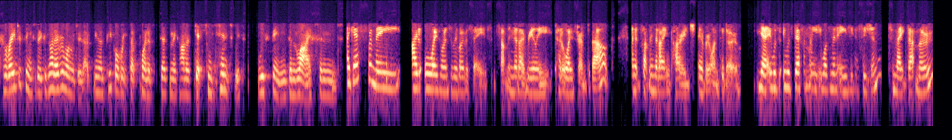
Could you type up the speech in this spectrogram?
courageous thing to do because not everyone would do that. You know, people reach that point of success and they kind of get content with with things and life. And I guess for me, I'd always wanted to live overseas. It's something that I really had always dreamt about, and it's something that I encourage everyone to do. Yeah, it was it was definitely it wasn't an easy decision to make that move,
